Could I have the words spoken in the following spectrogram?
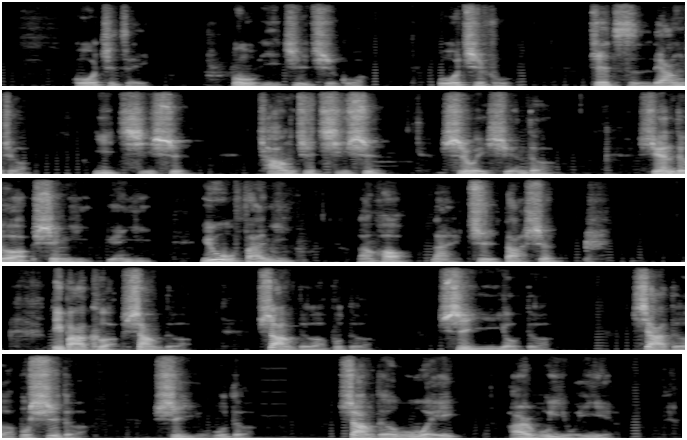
国之贼；不以知治国，国之福。知此两者，亦其事，常知其事，是谓玄德。玄德深矣，远矣，于物反矣，然后乃至大圣。第八课：上德。上德不德，是以有德；下德不失德，是以无德。上德无为而无以为也，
